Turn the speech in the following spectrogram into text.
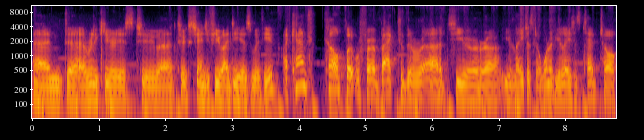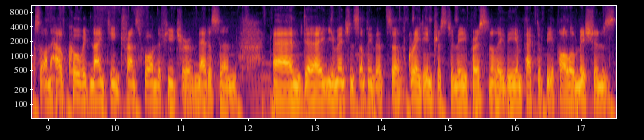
and uh, really curious to uh, to exchange a few ideas with you. I can't help but refer back to the uh, to your uh, your latest or one of your latest TED talks on how COVID nineteen transformed the future of medicine, and uh, you mentioned something that's of great interest to me personally: the impact of the Apollo missions,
